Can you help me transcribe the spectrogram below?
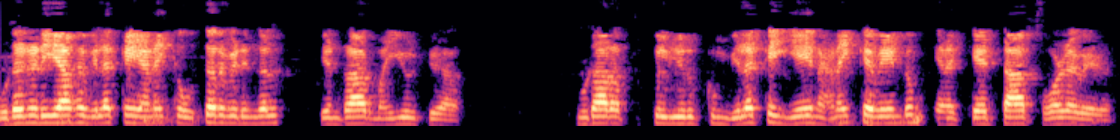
உடனடியாக விளக்கை அணைக்க உத்தரவிடுங்கள் என்றார் மையூர் கிழார். கூடாரத்துக்குள் இருக்கும் விளக்கை ஏன் அணைக்க வேண்டும் என கேட்டார் சோழவேழன்.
